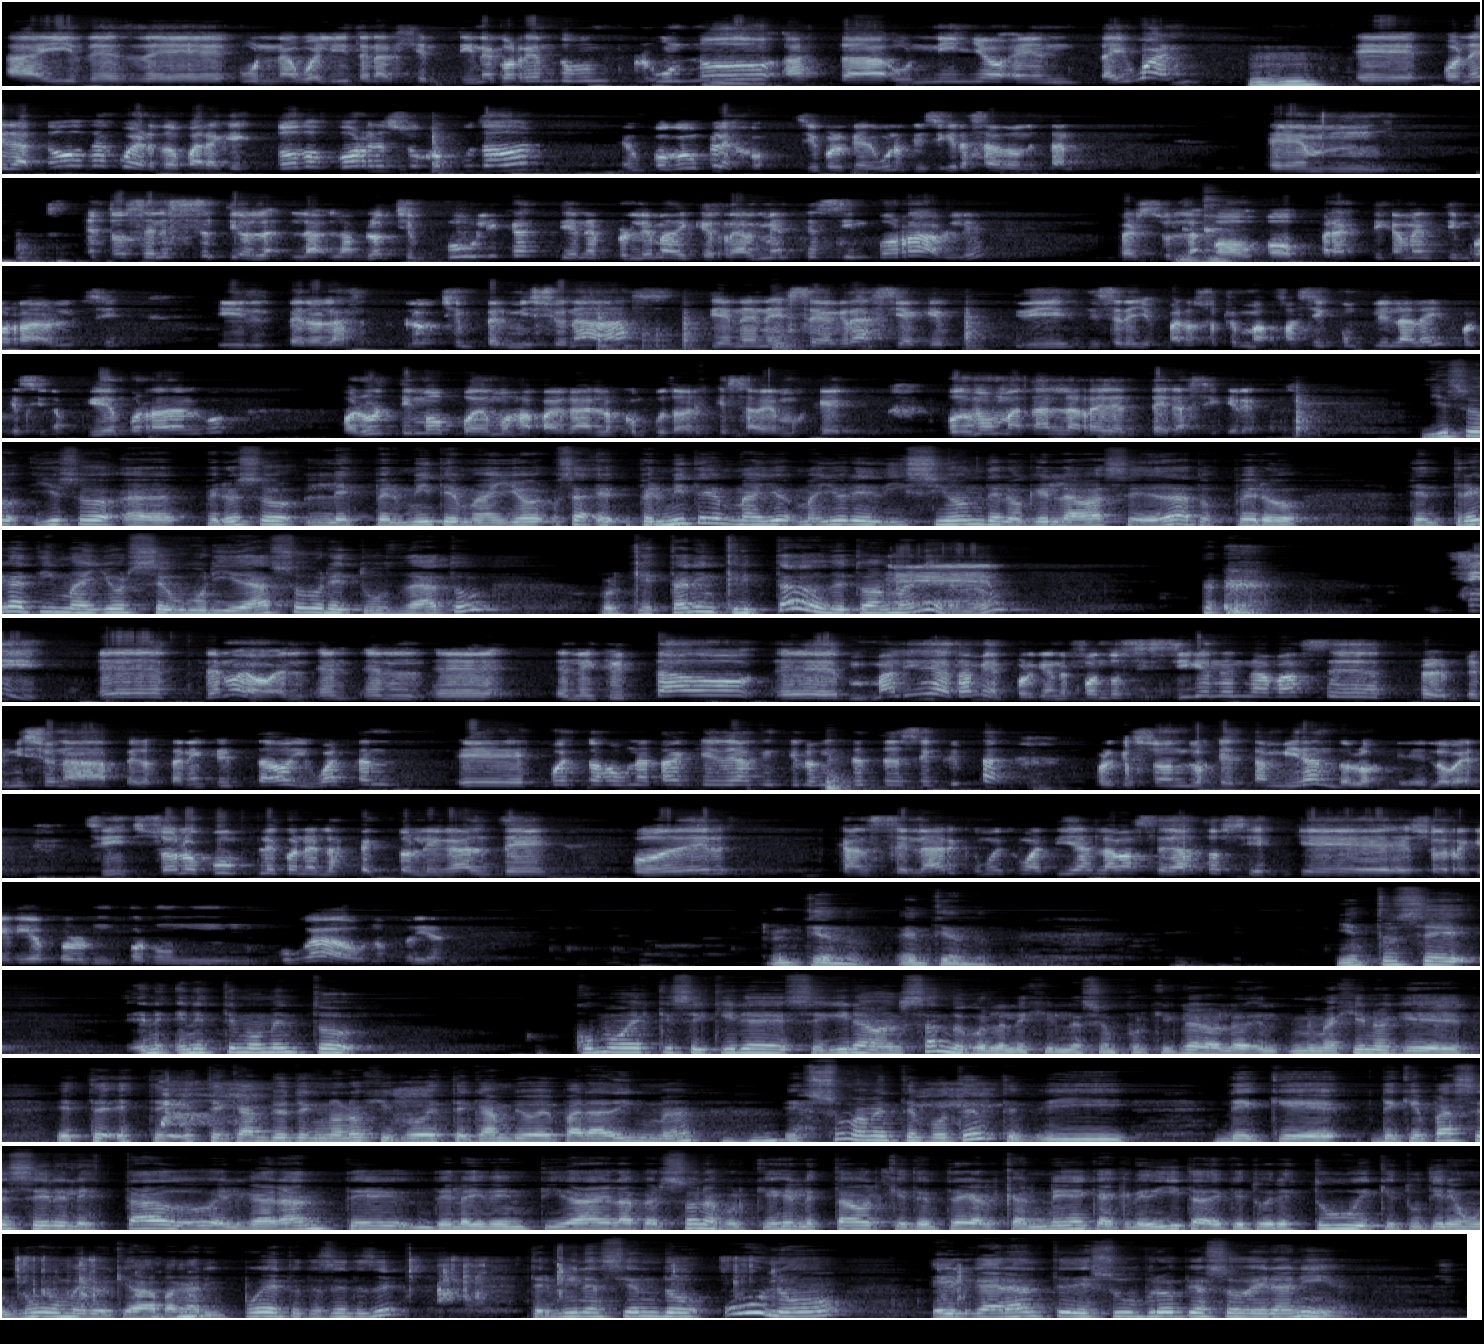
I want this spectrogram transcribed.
hay desde una abuelita en Argentina corriendo un, un nodo hasta un niño en Taiwán, eh, poner a todos de acuerdo para que todos borren su computador es un poco complejo, ¿sí? porque algunos ni siquiera saben dónde están. Em, entonces, en ese sentido, la- la- las blockchain públicas tienen el problema de que realmente es imborrable, versus la- o, o prácticamente imborrable, ¿sí? Y, pero las blockchain permisionadas tienen esa gracia que di- dicen ellos, para nosotros es más fácil cumplir la ley, porque si nos piden borrar algo, por último podemos apagar los computadores que sabemos que podemos matar la red entera si queremos. Y eso, y eso, ah, pero eso les permite mayor, o sea, eh, permite mayor, mayor edición de lo que es la base de datos, pero ¿te entrega a ti mayor seguridad sobre tus datos? Porque están encriptados de todas maneras, ¿no? Sí, eh, de nuevo, el, el, el, eh, el encriptado, eh, mala idea también, porque en el fondo si siguen en la base per- permisionada, pero están encriptados, igual están eh, expuestos a un ataque de alguien que los intente desencriptar, porque son los que están mirando los que lo ven. ¿sí? Solo cumple con el aspecto legal de poder cancelar, como dijo Matías, la base de datos si es que eso es requerido por, por un juzgado, una autoridad. Entiendo, entiendo. Y entonces, en, en este momento, ¿cómo es que se quiere seguir avanzando con la legislación? Porque claro, me imagino que este, este, este cambio tecnológico, este cambio de paradigma, es sumamente potente y de que, de que pase a ser el Estado el garante de la identidad de la persona, porque es el Estado el que te entrega el carnet, que acredita de que tú eres tú y que tú tienes un número y que va a pagar impuestos, etc, etc, termina siendo uno el garante de su propia soberanía.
